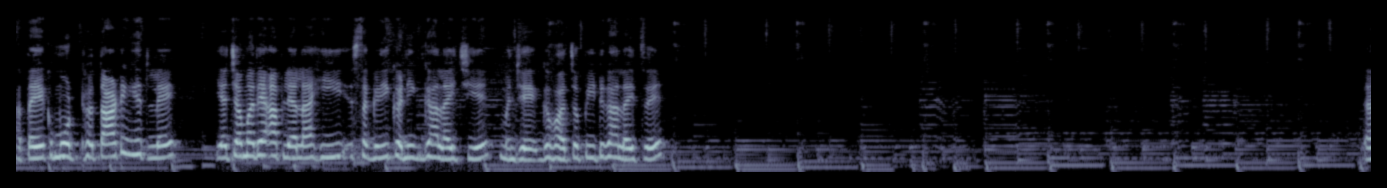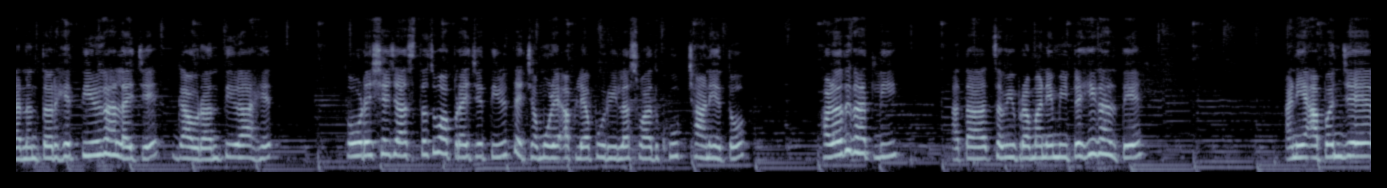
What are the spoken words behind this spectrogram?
आता एक मोठं ताट घेतलंय. याच्यामध्ये आपल्याला ही सगळी कणिक घालायची आहे म्हणजे गव्हाचं पीठ घालायचं आहे त्यानंतर हे तीळ घालायचे गावरान तीळ आहेत. थोडेसे जास्तच वापरायचे तीळ त्याच्यामुळे आपल्या पुरीला स्वाद खूप छान येतो. हळद घातली आता चवीप्रमाणे मीठही घालते. आणि आपण जे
